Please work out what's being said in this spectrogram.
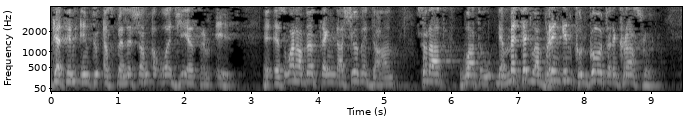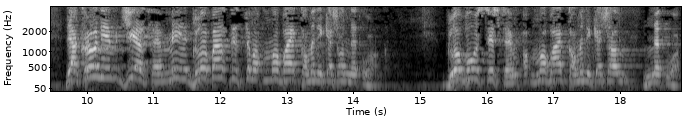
getting into explanation of what GSM is. It's one of those things that should be done so that what the message we're bringing could go to the grassroots. The acronym GSM means Global System of Mobile Communication Network. Global System of Mobile Communication Network.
